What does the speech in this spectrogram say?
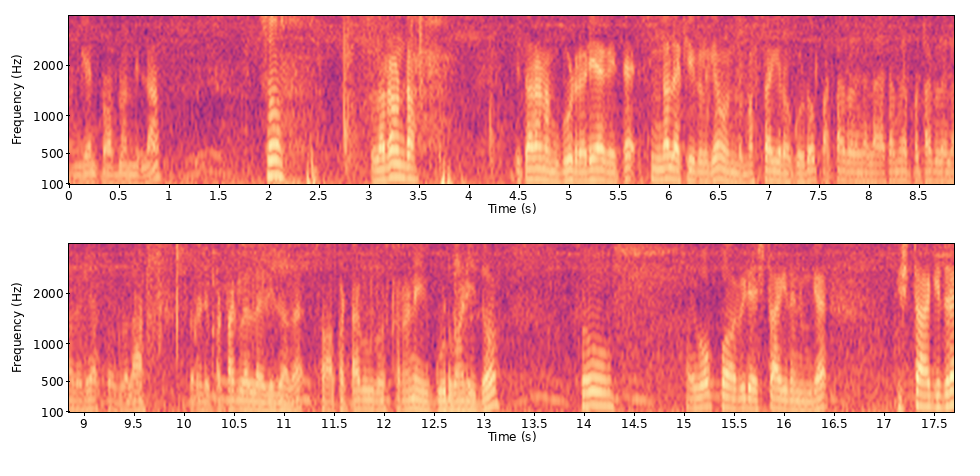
ಹಂಗೇನು ಪ್ರಾಬ್ಲಮ್ ಇಲ್ಲ. ಸೊ ಅರೌಂಡ್ ಈ ಥರ ನಮ್ಮ ಗೂಡು ರೆಡಿ ಆಗೈತೆ. ಸಿಂಗಲ್ ಅಕ್ಕಿಗಳಿಗೆ ಒಂದು ಮಸ್ತಾಗಿರೋ ಗೂಡು. ಪಟ್ಟಗಳಿಗೆಲ್ಲ ಯಾಕಂದರೆ ಪಟ್ಟಗಳೆಲ್ಲ ರೆಡಿ ಆಗ್ತಾ ಇದ್ವಲ್ಲ ಸೊ ರೆಡಿ ಪಟ್ಟಗಳೆಲ್ಲ ಇಲ್ಲಿದ್ದಾವೆ ಸೊ ಆ ಪಟ್ಟಗಳಿಗೋಸ್ಕರನೇ ಈ ಗೂಡು ಮಾಡಿದ್ದು. ಸೊ ಐ ಹೋಪ್ ವಿಡಿಯೋ ಇಷ್ಟ ಆಗಿದೆ ನಿಮಗೆ. ಇಷ್ಟ ಆಗಿದ್ರೆ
